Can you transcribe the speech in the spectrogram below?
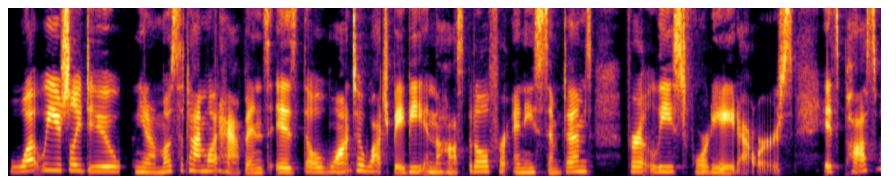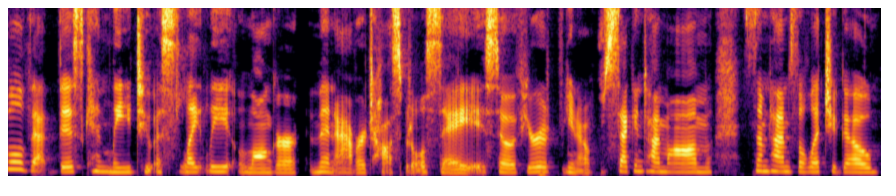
what we usually do, you know, most of the time, what happens is they'll want to watch baby in the hospital for any symptoms for at least 48 hours. It's possible that this can lead to a slightly longer than average hospital stay. So if you're, you know, second time mom, sometimes they'll let you go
